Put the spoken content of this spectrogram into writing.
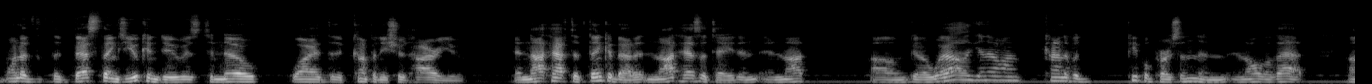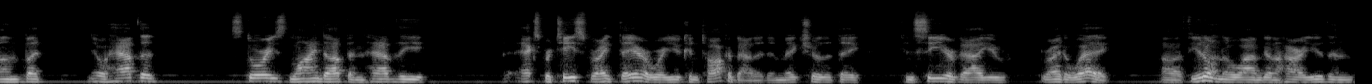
one of the best things you can do is to know why the company should hire you and not have to think about it and not hesitate and, and not um, go, well, you know, I'm kind of a people person and, and all of that. Um, but, you know, have the stories lined up and have the expertise right there where you can talk about it and make sure that they can see your value right away. Uh, if you don't know why I'm going to hire you, then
